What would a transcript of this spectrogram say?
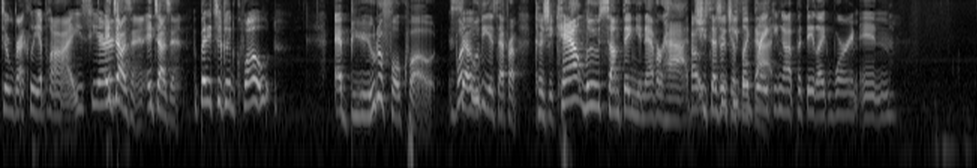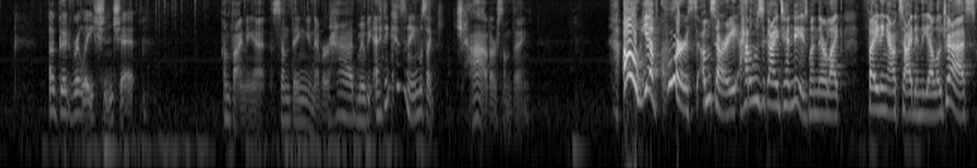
directly applies here. it doesn't. It doesn't. but it's a good quote. A beautiful quote. What So- movie is that from? Because you can't lose something you never had. Oh, she says Oh, it just like that. breaking up, but they like weren't in a good relationship. I'm finding it. Something you never had movie. I think his name was like Chad or something. Oh yeah, of course. I'm sorry. How to lose a guy in ten days when they're like fighting outside in the yellow dress.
